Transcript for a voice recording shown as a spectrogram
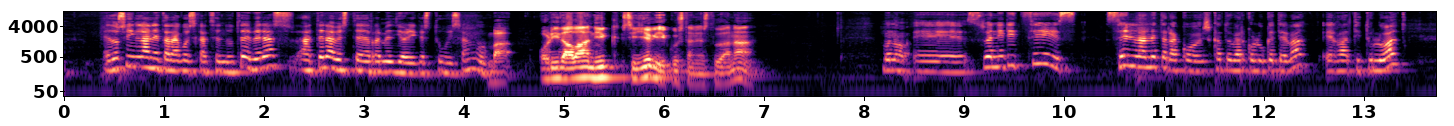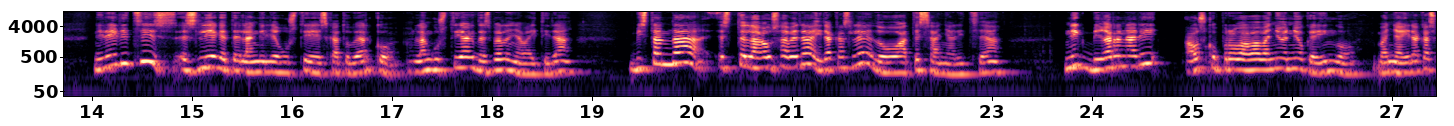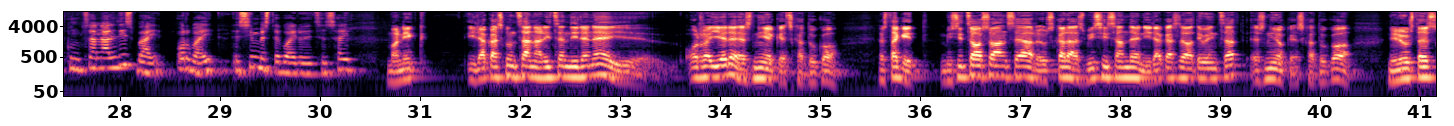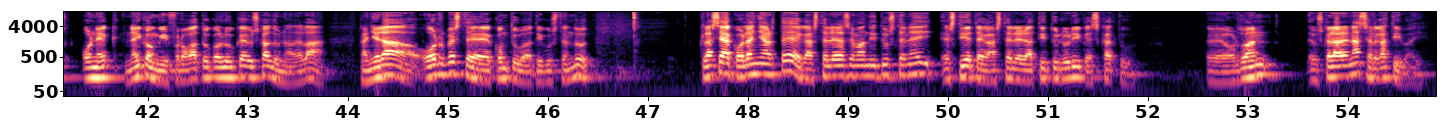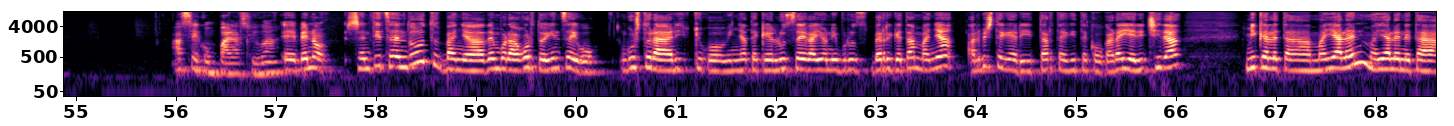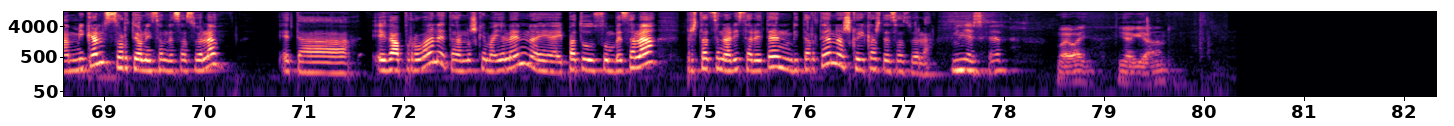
Edo zein lanetarako eskatzen dute, beraz, atera beste remediorik ez dugu izango. Ba, hori da ba nik zilegi ikusten ez dudana. Bueno, e, zuen iritziz, zein lanetarako eskatu beharko lukete ba, ega titulua? Nire iritziz, ez liekete langile guztia eskatu beharko. Lan guztiak desberdina baitira. Bistan da, ez dela gauza bera irakasle edo atezain aritzea. Nik bigarrenari ahozko proba ba baino eniok egingo, baina irakaskuntzan aldiz bai, hor bai, ezinbestekoa iruditzen zait. Ba nik irakaskuntzan aritzen direnei horrei ere ez niek eskatuko. Ez dakit, bizitza osoan zehar Euskaraz bizi izan den irakasle bati behintzat ez niok eskatuko. Nire ustez honek nahiko ongi frogatuko luke Euskalduna dela. Gainera hor beste kontu bat ikusten dut. Klaseak orain arte gazteleraz eman dituztenei ez diete gaztelera titulurik eskatu. E, orduan Euskararena zergati bai. Haze konparazioa. E, beno, sentitzen dut, baina denbora agortu egin zaigu. Gustura arituko ginateke luze gai honi buruz berriketan, baina albistegiari tarte egiteko garai iritsi da, Mikel eta Maialen, Maialen eta Mikel, sorte hon izan dezazuela. Eta ega proban eta noski Maialen, eh, aipatu duzun bezala, prestatzen ari zareten bitartean asko ikas dezazuela. Mil esker. Bai, bai, iagian.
